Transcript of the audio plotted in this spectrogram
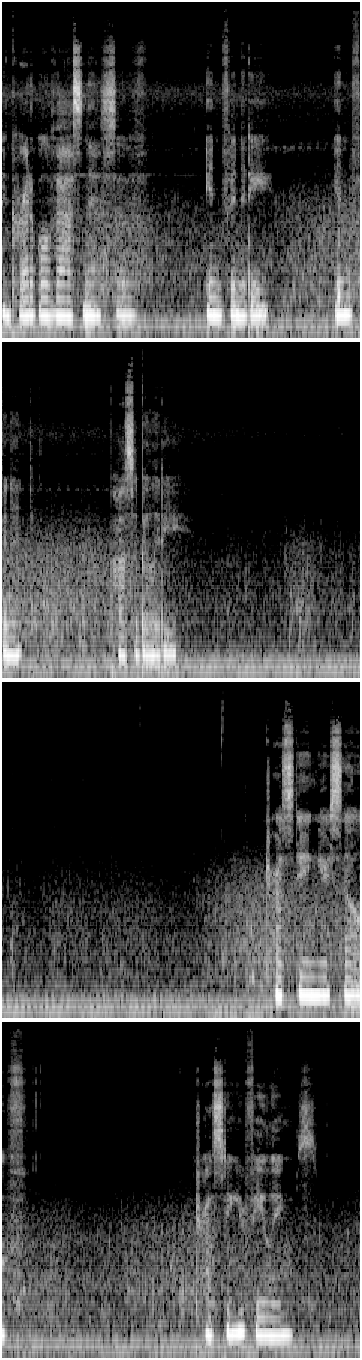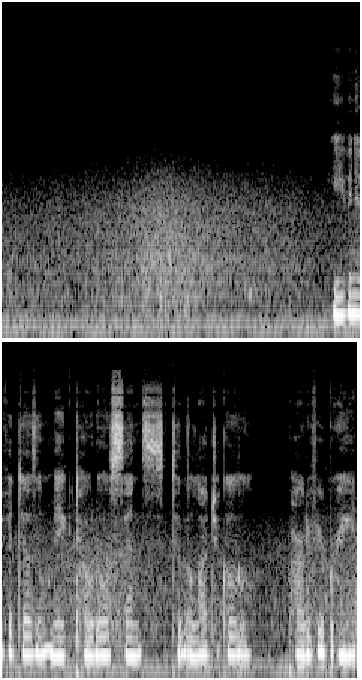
incredible vastness of infinity, infinite possibility. Trusting yourself, trusting your feelings. Even if it doesn't make total sense to the logical part of your brain,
